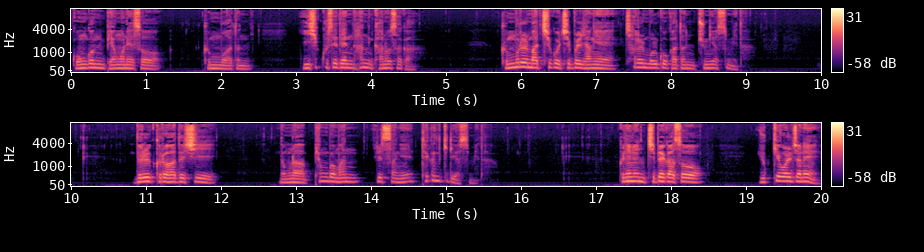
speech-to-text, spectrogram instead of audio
공군병원에서 근무하던 29세 된 한 간호사가 근무를 마치고 집을 향해 차를 몰고 가던 중이었습니다. 늘 그러하듯이 너무나 평범한 일상의 퇴근길이었습니다. 그녀는 집에 가서 6개월 전에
